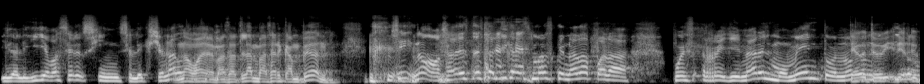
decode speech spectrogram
y la liguilla va a ser sin seleccionados. No, bueno, el Mazatlán va a ser campeón. Sí, no, o sea, esta, esta liga es más que nada para, pues, rellenar el momento, ¿no? Te- te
